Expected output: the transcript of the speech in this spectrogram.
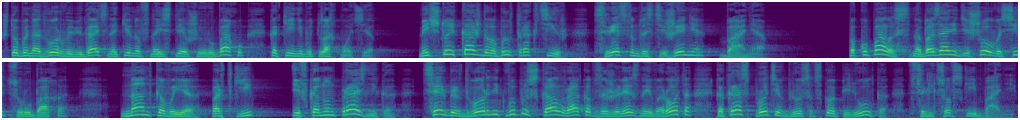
чтобы на двор выбегать, накинув на истлевшую рубаху какие-нибудь лохмотья. Мечтой каждого был трактир, средством достижения – баня. Покупалась на базаре дешевого ситцу рубаха, нанковые портки, и в канун праздника Цербер-дворник выпускал раков за железные ворота как раз против Брюсовского переулка в Стрельцовские бани.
